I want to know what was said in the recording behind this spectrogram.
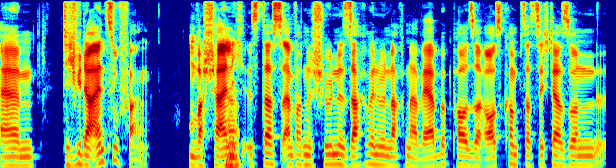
ähm, dich wieder einzufangen. Und wahrscheinlich ist das einfach eine schöne Sache, wenn du nach einer Werbepause rauskommst, dass sich da so ein,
